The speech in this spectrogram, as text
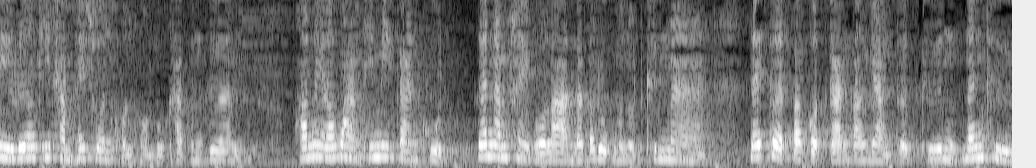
มีเรื่องที่ทำให้ชวนขนหัวลุกค่ะเพื่อนๆ เพราะในระหว่างที่มีการขุด เพื่อนำไหโบราณและกระดูกมนุษย์ขึ้นมา ได้เกิดปรากฏการณ์บางอย่างเกิดขึ้น นั่นคือ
